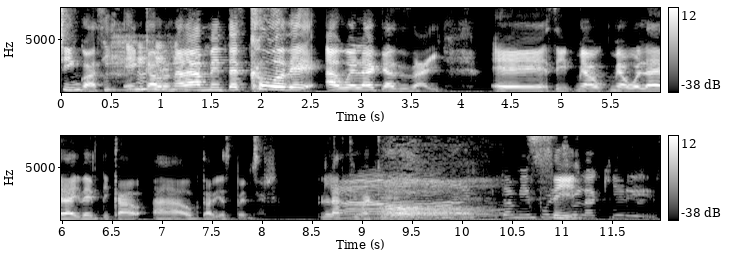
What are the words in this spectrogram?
chingo, así encabronadamente, es como de abuela, ¿qué haces ahí? Eh, sí, mi, abuela era idéntica a Octavia Spencer. Lástima que. También por eso la quieres.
